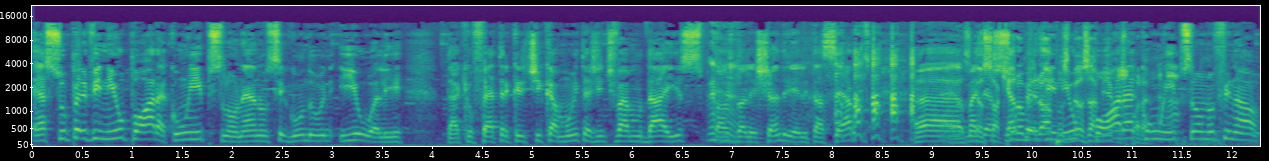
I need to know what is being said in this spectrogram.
é Super Vinil Pora, com Y, né? No segundo IU ali. Tá, que o Fetter critica muito, a gente vai mudar isso por causa do Alexandre, e ele tá certo. Ah, eu- mas eu é só quero o Super melhor pros Vinil meus amigos, Pora Porã. com Y no final.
